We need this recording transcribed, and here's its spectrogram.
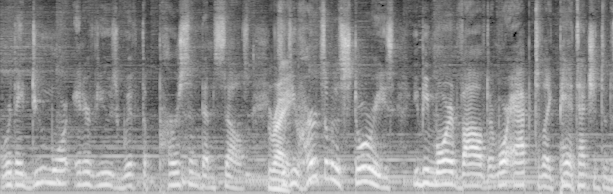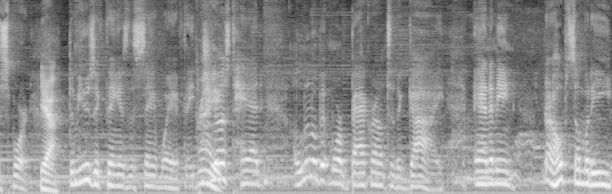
where they do more interviews with the person themselves. Right. If you heard some of the stories, you'd be more involved or more apt to like pay attention to the sport. Yeah. The music thing is the same way. If they Right. just had a little bit more background to the guy, and I mean, I hope somebody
